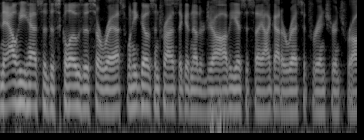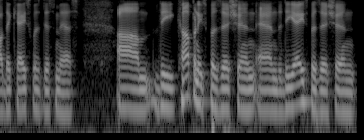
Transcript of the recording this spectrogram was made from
now he has to disclose this arrest when he goes and tries to get another job. He has to say, "I got arrested for insurance fraud." The case was dismissed. Um, the company's position and the DA's position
